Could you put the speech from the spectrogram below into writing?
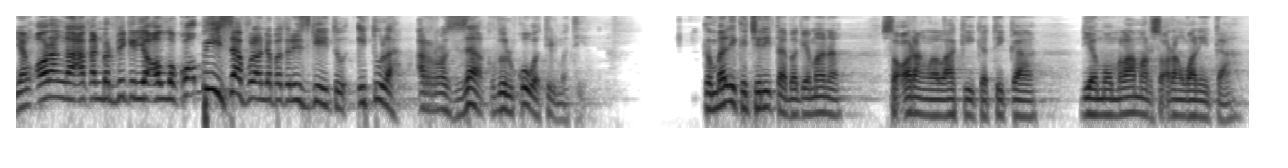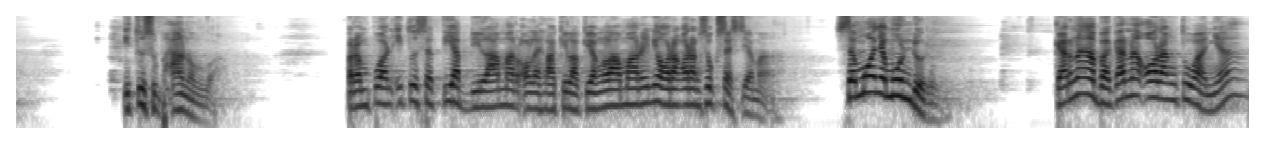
Yang orang nggak akan berpikir ya Allah kok bisa fulan dapat rizki itu. Itulah ar-razzaq dhul quwwatil matin. Kembali ke cerita bagaimana seorang lelaki ketika dia mau melamar seorang wanita. Itu subhanallah. Perempuan itu setiap dilamar oleh laki-laki yang lamar ini orang-orang sukses jamaah. Semuanya mundur. Karena apa? Karena orang tuanya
